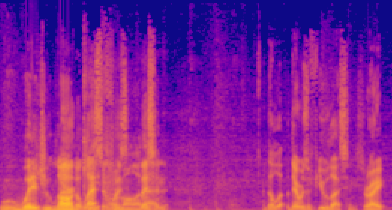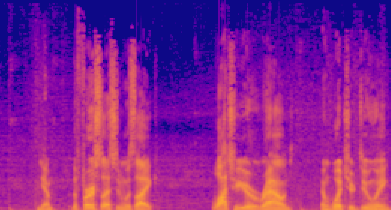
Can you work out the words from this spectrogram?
What did you learn? Oh, the lesson was all of that? listen. The, there was a few lessons, right? Yeah. the first lesson was like watch who you're around and what you're doing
